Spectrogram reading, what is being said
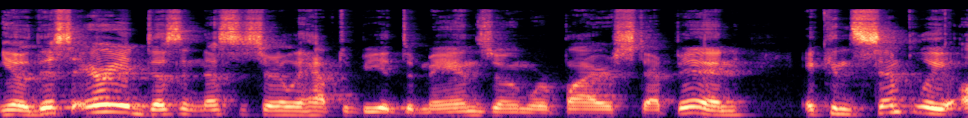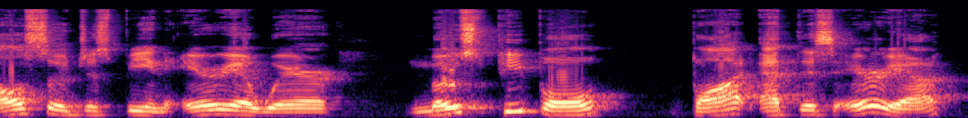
you know, this area doesn't necessarily have to be a demand zone where buyers step in. It can simply also just be an area where most people bought at this area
